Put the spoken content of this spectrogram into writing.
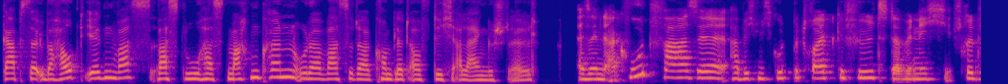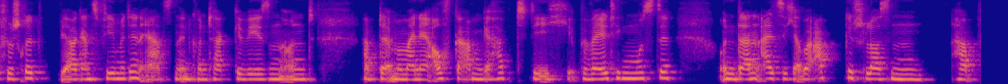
gab es da überhaupt irgendwas, was du hast machen können oder warst du da komplett auf dich allein gestellt? Also in der Akutphase habe ich mich gut betreut gefühlt. Da bin ich Schritt für Schritt ja ganz viel mit den Ärzten in Kontakt gewesen und habe da immer meine Aufgaben gehabt, die ich bewältigen musste. Und dann, als ich aber abgeschlossen habe,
